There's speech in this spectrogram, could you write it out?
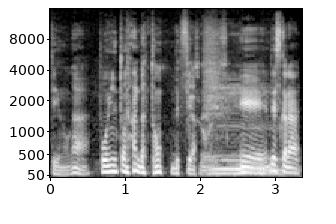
っていうのがポイントなんだと思うんですよ。ですえー、ですから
